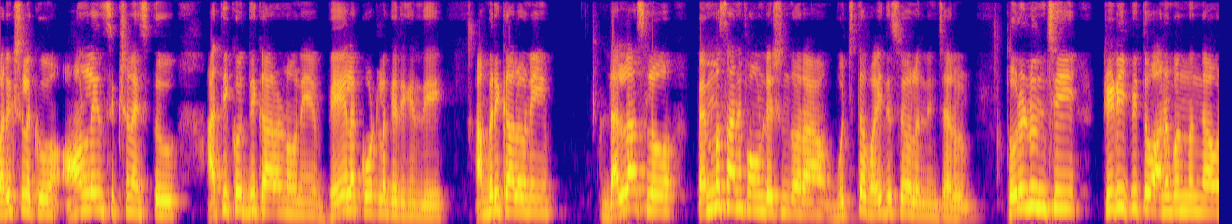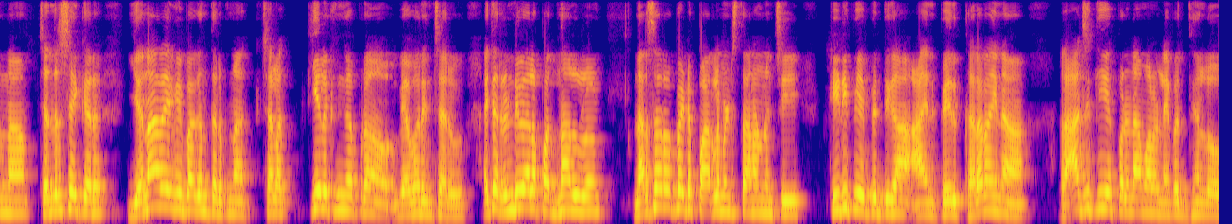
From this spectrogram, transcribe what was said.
పరీక్షలకు ఆన్లైన్ శిక్షణ ఇస్తూ అతి కొద్ది కాలంలోనే వేల కోట్లకు ఎదిగింది. అమెరికాలోని డల్లాస్లో పెమ్మసాని ఫౌండేషన్ ద్వారా ఉచిత వైద్య సేవలు అందించారు. తొలి నుంచి టీడీపీతో అనుబంధంగా ఉన్న చంద్రశేఖర్ ఎన్ఆర్ఐ విభాగం తరపున చాలా కీలకంగా ప్ర వ్యవహరించారు. అయితే రెండు వేల పద్నాలుగులో నరసరావుపేట పార్లమెంట్ స్థానం నుంచి టీడీపీ అభ్యర్థిగా ఆయన పేరు ఖరారైన రాజకీయ పరిణామాల నేపథ్యంలో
